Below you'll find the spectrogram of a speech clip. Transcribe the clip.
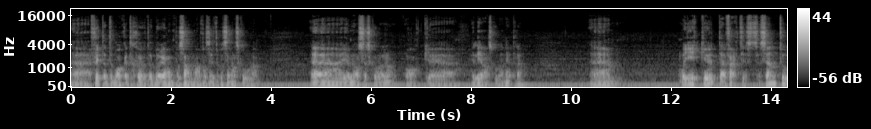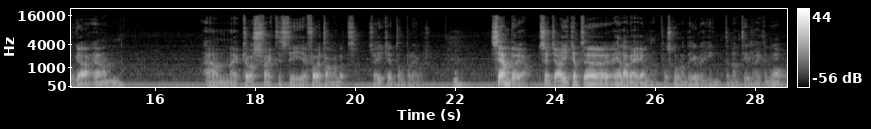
Eh, flyttade tillbaka till Skövde och började om på samma, fast inte på samma skola. Gymnasieskolan och Helenaskolan heter det. Eh, och gick ut där faktiskt. Sen tog jag en, en kurs faktiskt i företagandet. Så jag gick ett år på det också. Mm. Sen började jag. Så jag gick inte hela vägen på skolan. Det gjorde jag inte, men tillräckligt många år.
